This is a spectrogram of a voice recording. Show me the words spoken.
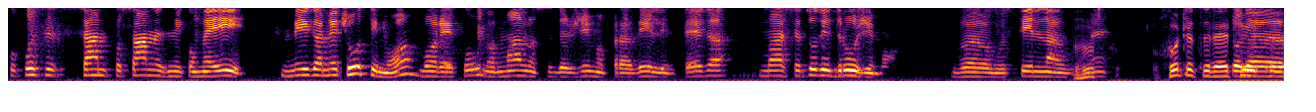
kako se sam posameznik omeji. Mi ga ne čutimo, bo rekel, normalno se držimo pravil in tega, ma se tudi družimo v gostilnah. Uh. -huh. Hočete reči, da, eh,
